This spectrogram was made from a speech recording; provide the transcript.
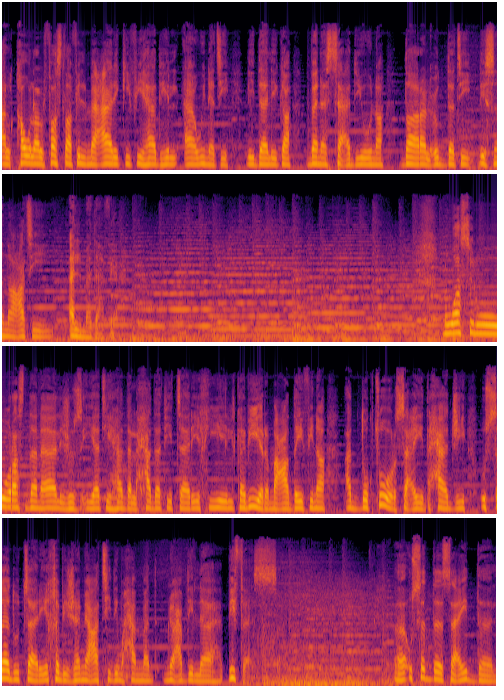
القول الفصل في المعارك في هذه الآونة. لذلك بنى السعديون دار العدة لصناعة المدافع. نواصل رصدنا لجزئيات هذا الحدث التاريخي الكبير مع ضيفنا الدكتور سعيد حاجي أستاذ التاريخ بجامعة سيدي محمد بن عبد الله بفاس. أستاذ سعيد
